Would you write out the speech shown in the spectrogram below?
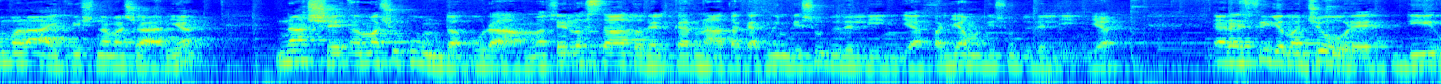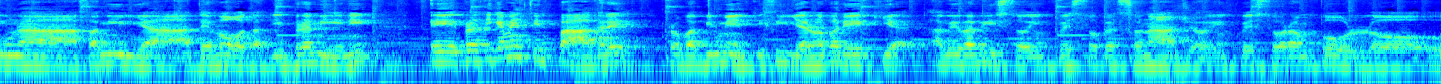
Tirumalai Krishnamacharya nasce a Machukunda Puram, nello stato del Karnataka, quindi sud dell'India, parliamo di sud dell'India. Era il figlio maggiore di una famiglia devota di Brahmini e praticamente il padre, probabilmente i figli erano parecchi, aveva visto in questo personaggio, in questo rampollo,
